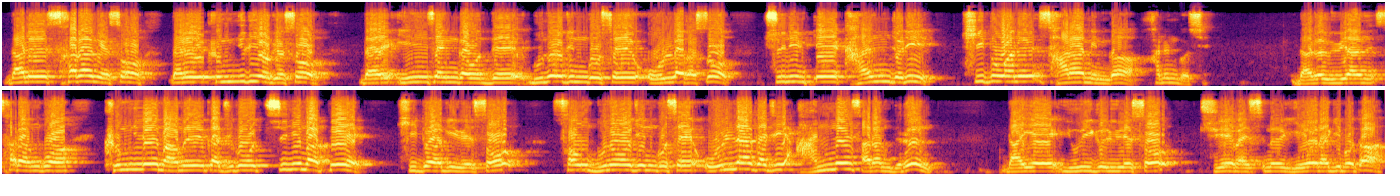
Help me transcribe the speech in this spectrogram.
나를 사랑해서 나를 극률히 여겨서 나의 인생 가운데 무너진 곳에 올라가서 주님께 간절히 기도하는 사람인가 하는 것이 나를 위한 사랑과 긍휼의 마음을 가지고 주님 앞에 기도하기 위해서 성 무너진 곳에 올라가지 않는 사람들은 나의 유익을 위해서 주의 말씀을 예언하기보다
